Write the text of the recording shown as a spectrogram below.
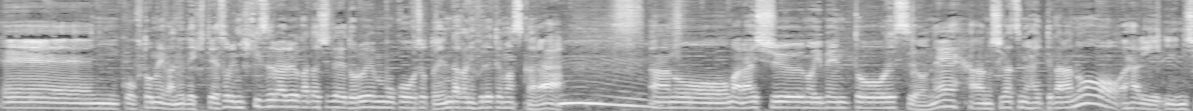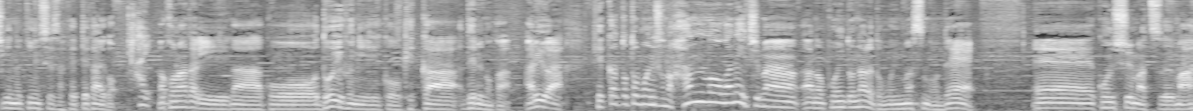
えー、にこう太めが出てきてそれに引きずられる形でドル円もこうちょっと円高に触れてますからあの、まあ、来週のイベントですよね。あの4月に入ってからのやはり日銀の金融政策決定会合、はい、まあ、この辺りがこうどういうふうにこう結果出るのか。あるいは結果とともにその反応がね一番あのポイントになると思いますので、えー、今週末、まあ、明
